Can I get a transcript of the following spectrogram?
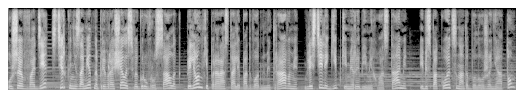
Уже в воде стирка незаметно превращалась в игру в русалок, пеленки прорастали подводными травами, блестели гибкими рыбьими хвостами, и беспокоиться надо было уже не о том,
